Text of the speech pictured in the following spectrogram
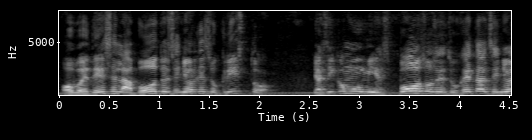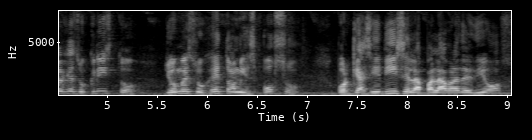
obedece la voz del Señor Jesucristo. Y así como mi esposo se sujeta al Señor Jesucristo, yo me sujeto a mi esposo. Porque así dice la palabra de Dios,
